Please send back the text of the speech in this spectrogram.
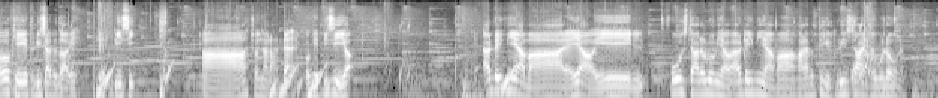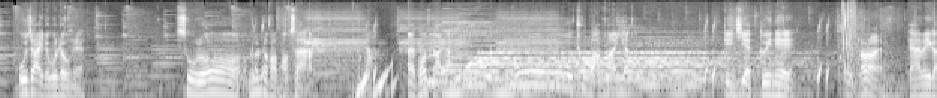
Okay 3 star ဖြစ်သွားပြီကဲ PC အာချောညာလာတက် Okay PC ရော့ update မြင်ရမှာတဲ့ရောင်ရည်4 star လုပ်လို့မရဘူး update မြင်ရမှာငါလည်းမသိဘူး3 star ရုပ်ဖို့လုံးနေ4 star ရုပ်ဖို့လုံးနေဆိုတော့မလို့တော့ပေါင်းစပ် ။အဲ boss ကရ။အိုးချိုးပါအမှန်ကြီး။တင်ကြီးကသွေးနေတယ်။ဒီတော့တော့ damage က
